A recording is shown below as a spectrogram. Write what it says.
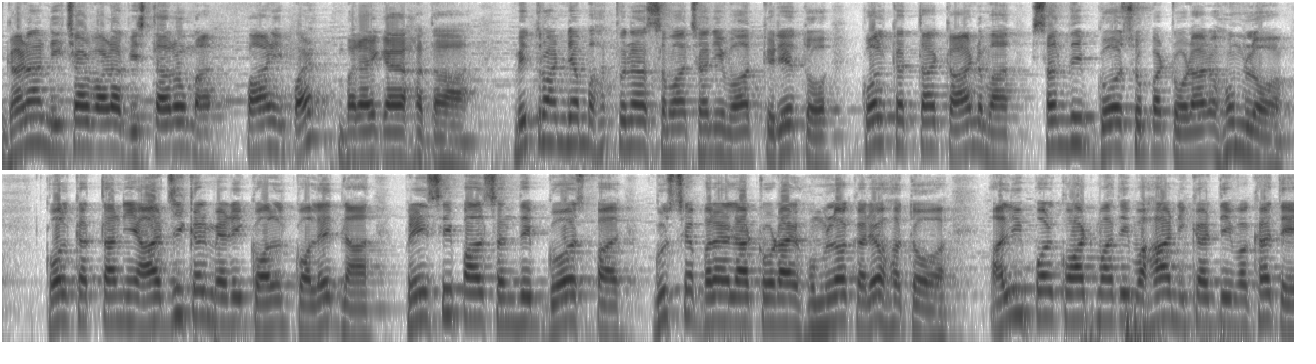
ઘણા નીચાણવાળા વિસ્તારોમાં પાણી પણ ભરાઈ ગયા હતા. મિત્રો, અન્ય મહત્વના સમાચારની વાત કરીએ તો કોલકાતા કાંડમાં સંદીપ ઘોષ ઉપર ટોળાનો હુમલો. કોલકાતાની આરજીકર મેડિકલ કોલેજના પ્રિન્સિપાલ સંદીપ ઘોષ પર ગુસ્સે ભરાયેલા ટોળાએ હુમલો કર્યો હતો. અલીપોર કોર્ટમાંથી બહાર નીકળતી વખતે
